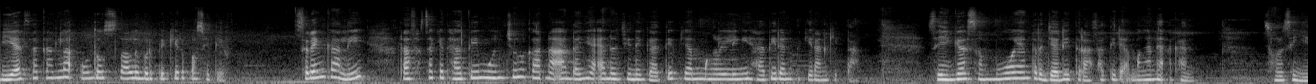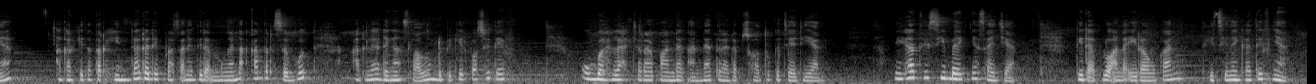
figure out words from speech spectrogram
biasakanlah untuk selalu berpikir positif. Seringkali, rasa sakit hati muncul karena adanya energi negatif yang mengelilingi hati dan pikiran kita. Sehingga semua yang terjadi terasa tidak mengenakan. Solusinya, agar kita terhindar dari perasaan yang tidak mengenakan tersebut adalah dengan selalu berpikir positif. Ubahlah cara pandang Anda terhadap suatu kejadian. Lihat sisi baiknya saja. Tidak perlu Anda iraukan sisi negatifnya.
